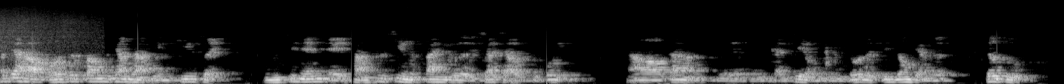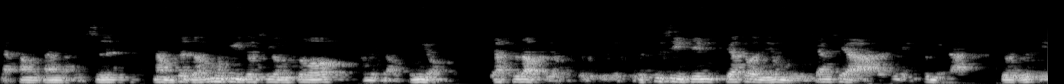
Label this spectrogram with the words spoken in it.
大家好，我是东乡长林清水。我们今年诶尝试性的办一个小小的主播营，然后当然也很感谢我们很多的金钟奖的得主来帮我们当老师。那我们这个目的都希望说，我们小朋友要知道有有有自信心，不要说你我们乡下还是点村民啊，有有点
